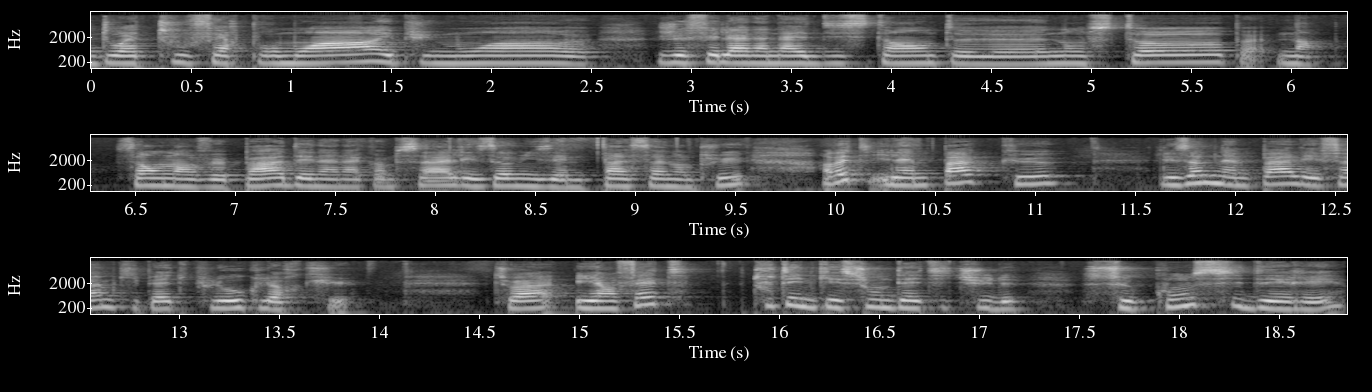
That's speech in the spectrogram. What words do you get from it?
doit tout faire pour moi et puis moi je fais la nana distante non-stop. Non, ça on n'en veut pas des nanas comme ça, les hommes ils aiment pas ça non plus. En fait, ils aiment pas que les hommes n'aiment pas les femmes qui pètent plus haut que leur cul. Tu vois Et en fait, tout est une question d'attitude. Se considérer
